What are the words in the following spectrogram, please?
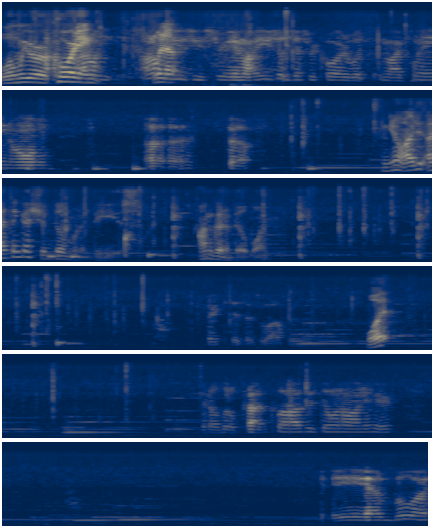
But when we were I recording, don't, I don't I- usually stream. I usually just record with my plain old uh, stuff. you know, I, I think I should build one of these. I'm gonna build one. Break this as well. What? Got a little private closet going on here. Yeah, boy.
